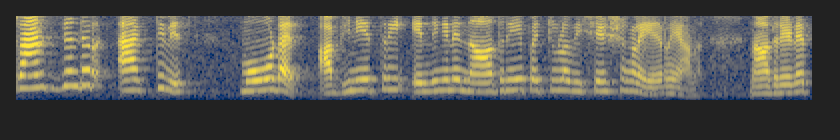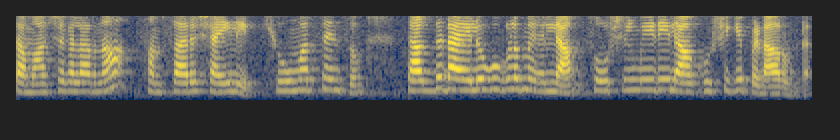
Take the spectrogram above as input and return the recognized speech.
ട്രാൻസ്ജെൻഡർ ആക്ടിവിസ്റ്റ് മോഡൽ അഭിനേത്രി എന്നിങ്ങനെ നാദ്രയെ പറ്റിയുള്ള വിശേഷങ്ങൾ ഏറെയാണ്. നാദ്രയുടെ തമാശ കലർന്ന സംസാര ശൈലിയും ഹ്യൂമർ സെൻസും തഗ് ഡയലോഗുകളും എല്ലാം സോഷ്യൽ മീഡിയയിൽ ആഘോഷിക്കപ്പെടാറുണ്ട്.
